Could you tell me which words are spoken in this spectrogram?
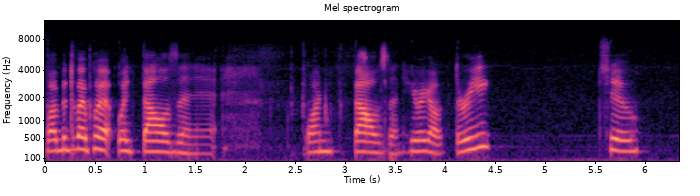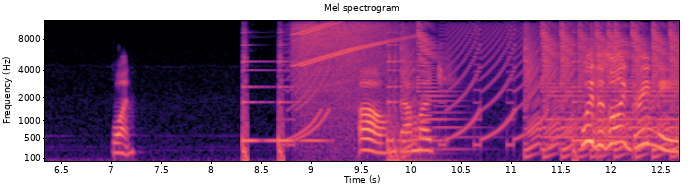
what do I put one thousand in it? One thousand. Here we go. Three, two, one. Oh, that much. Wait, there's only three me.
